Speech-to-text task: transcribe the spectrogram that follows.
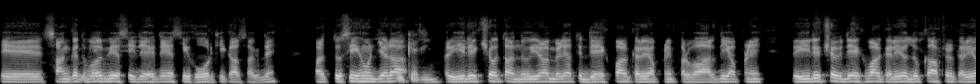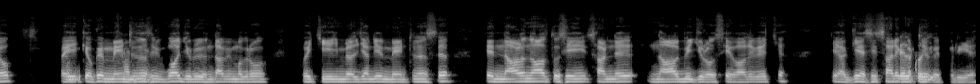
ਤੇ ਸੰਗਤ ਵੱਲ। ਵੀ ਅਸੀਂ ਦੇਖਦੇ ਅਸੀਂ ਹੋਰ ਕੀ ਕਰ ਸਕਦੇ। ਪਰ ਤੁਸੀਂ ਹੁਣ ਜਿਹੜਾ ਠੀਕ ਹੈ ਜੀ ਈ ਰਿਕਸ਼ਾ ਤੁਹਾਨੂੰ ਜਿਹੜਾ ਮਿਲਿਆ ਤੇ ਦੇਖਭਾਲ ਕਰਿਓ ਆਪਣੇ ਪਰਿਵਾਰ ਦੀ ਆਪਣੇ ਈ ਰਿਕਸ਼ਾ ਵੀ ਦੇਖਭਾਲ ਕਰਿਓ ਲੁੱਕ ਆਫਟਰ ਕਰਿਓ ਭਈ ਕਿਉਂਕਿ ਮੇਨਟੇਨੈਂਸ। ਵੀ ਬਹੁਤ ਜ਼ਰੂਰੀ ਹੁੰਦਾ ਵੀ ਮਗਰੋਂ ਕੋਈ ਚੀਜ਼ ਮਿਲ ਜਾਂਦੀ ਹੈ ਮੇਨਟੇਨੈਂਸ ਤੇ ਨਾਲ ਨਾਲ ਤੁਸੀਂ ਸਾਡੇ ਨਾਲ ਵੀ ਜੁੜੋ ਸੇਵਾ ਦੇ ਵਿੱਚ ਤੇ ਅੱਗੇ ਅਸੀਂ ਸਾਰੇ ਇਕੱਠੇ ਹੋ ਕੇ ਤੁਰੀਏ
